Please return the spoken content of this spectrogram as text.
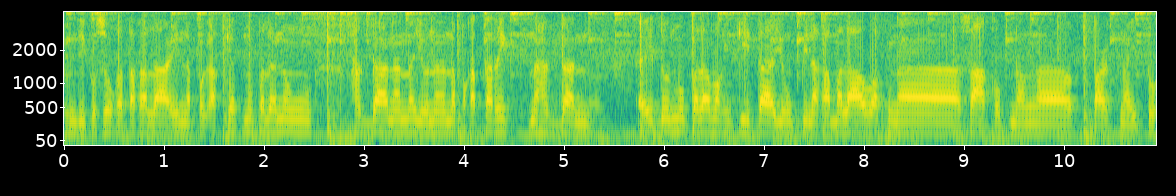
hindi ko sukat akalain na pag akyat mo pala nung hagdanan na yun na napakatarik na hagdan ay doon mo pala makikita yung pinakamalawak na sakop ng ah, park na ito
